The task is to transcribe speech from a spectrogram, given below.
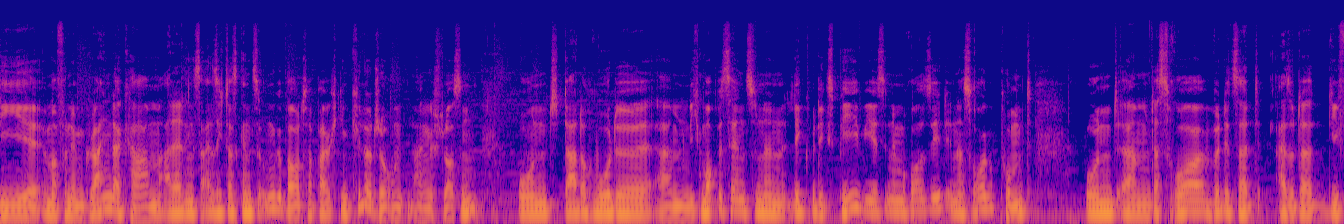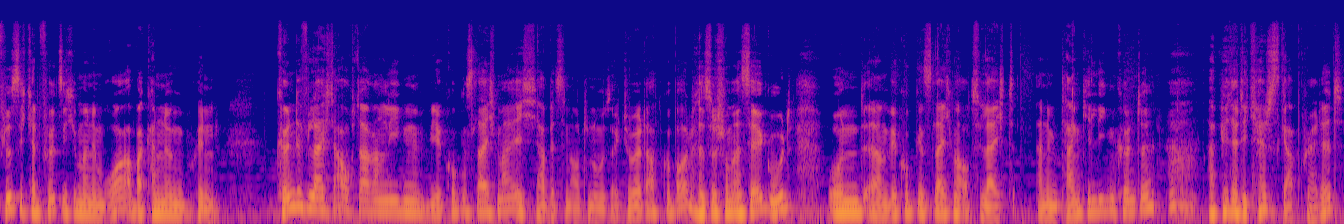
die immer von dem Grinder kamen. Allerdings, als ich das Ganze umgebaut habe, habe ich den Killer Joe unten angeschlossen. Und dadurch wurde ähm, nicht Mob Essence, sondern Liquid XP, wie ihr es in dem Rohr seht, in das Rohr gepumpt. Und ähm, das Rohr wird jetzt halt, also da, die Flüssigkeit füllt sich immer in dem Rohr, aber kann nirgendwo hin. Könnte vielleicht auch daran liegen, wir gucken es gleich mal. Ich habe jetzt ein autonomes Actuator abgebaut, das ist schon mal sehr gut. Und ähm, wir gucken jetzt gleich mal, ob es vielleicht an dem Tank hier liegen könnte. Hat Peter die Caches geupgradet?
